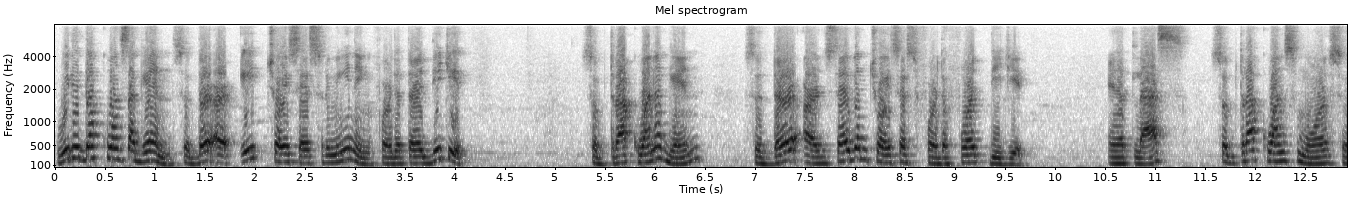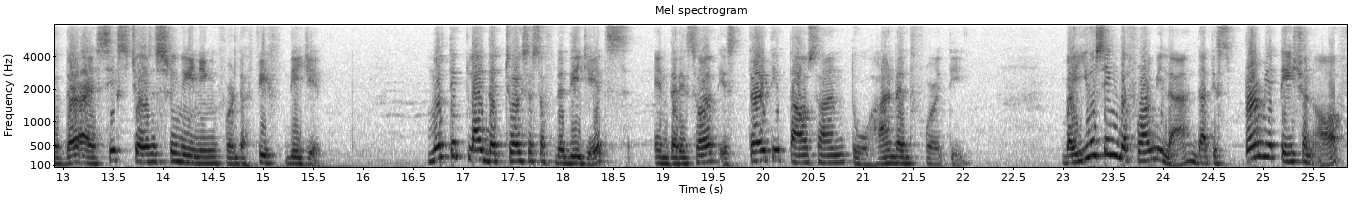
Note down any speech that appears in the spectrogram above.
We deduct once again, so there are 8 choices remaining for the third digit. Subtract 1 again, so there are 7 choices for the fourth digit. And at last, subtract once more, so there are 6 choices remaining for the fifth digit. Multiply the choices of the digits, and the result is 30,240. By using the formula that is permutation of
